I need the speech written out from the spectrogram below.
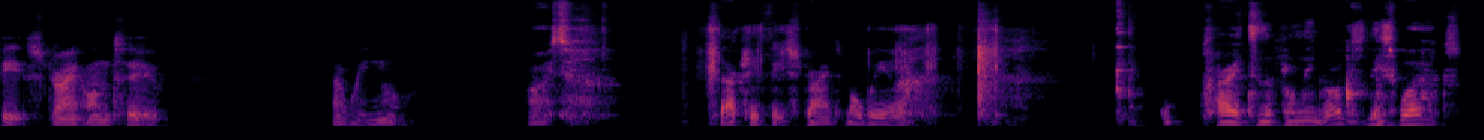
fit straight on onto that wing nut. Right. It actually fits straight into my wheeler. Prior to the plumbing gods, this works.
